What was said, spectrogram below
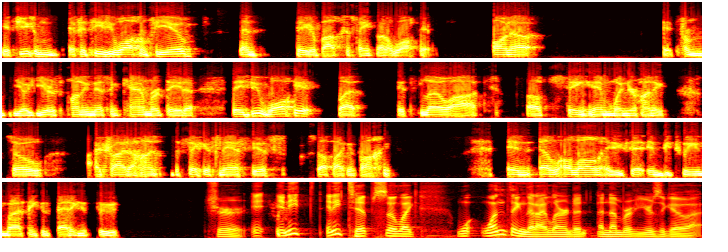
if you can, if it's easy walking for you, then bigger bucks just ain't going to walk it. On a from you know years of hunting this and camera data, they do walk it, but it's low odds of seeing him when you're hunting. So I try to hunt the thickest, nastiest stuff I can find, and along, as you said, in between what I think is bedding and food. Sure. Any any tips? So like w- one thing that I learned a, a number of years ago uh,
